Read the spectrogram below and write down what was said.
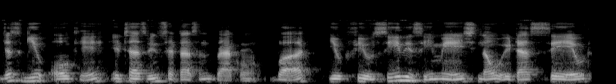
Just give okay it has been set as a background. But if you see this image now it has saved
